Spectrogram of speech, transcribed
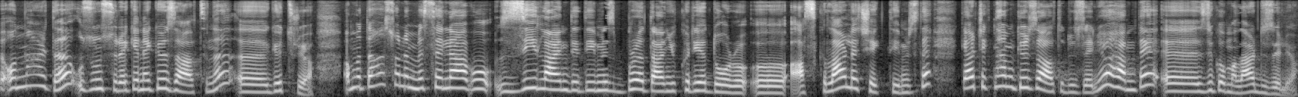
ve onlar da uzun süre gene göz altını e, götürüyor ama daha sonra mesela bu Z-line dediğimiz buradan yukarıya doğru e, askılarla çektiğimizde gerçekten hem göz altı düzeliyor hem de e, zigomalar düzeliyor.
